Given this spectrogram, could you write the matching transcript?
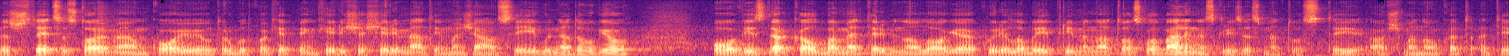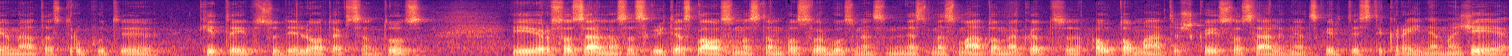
bet štai atsistojome ant kojų jau turbūt kokie penkeri šešeri metai mažiausiai jeigu ne daugiau. O vis dar kalbame terminologija kuri labai primena tos globalinės krizės metus. Tai aš manau kad atėjo metas truputį kitaip sudėlioti akcentus ir socialinės atskirties klausimas tampa svarbus mes nes mes matome kad automatiškai socialinė atskirtis tikrai nemažėja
